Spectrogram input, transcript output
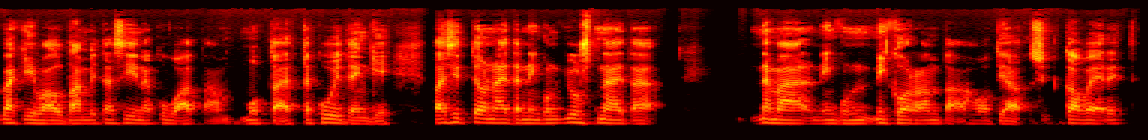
väkivaltaa, mitä siinä kuvataan, mutta että kuitenkin, tai sitten on näitä niin kuin just näitä nämä niin kuin Niko ranta ja kaverit,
